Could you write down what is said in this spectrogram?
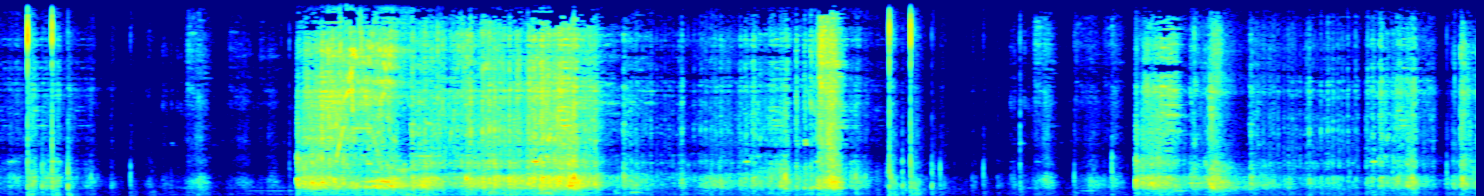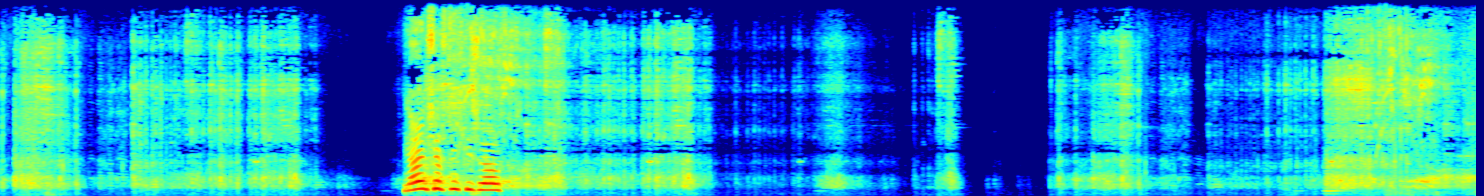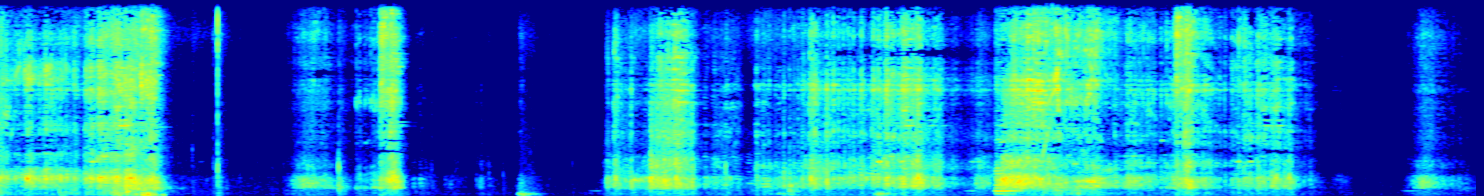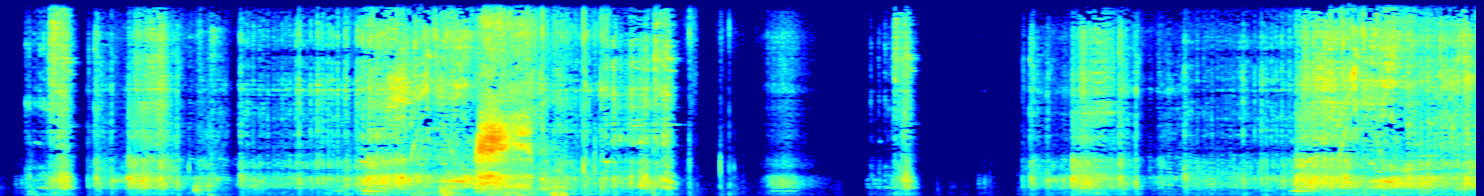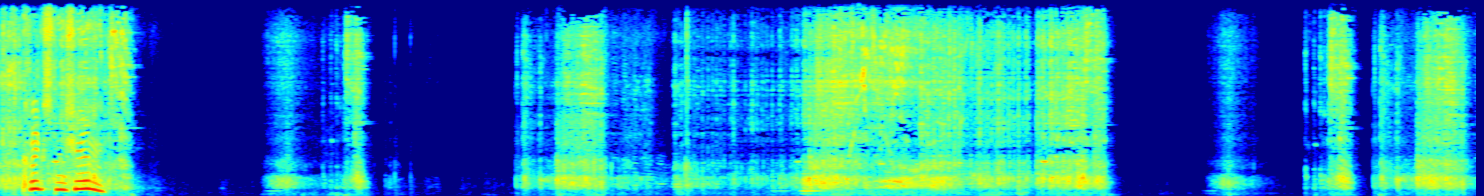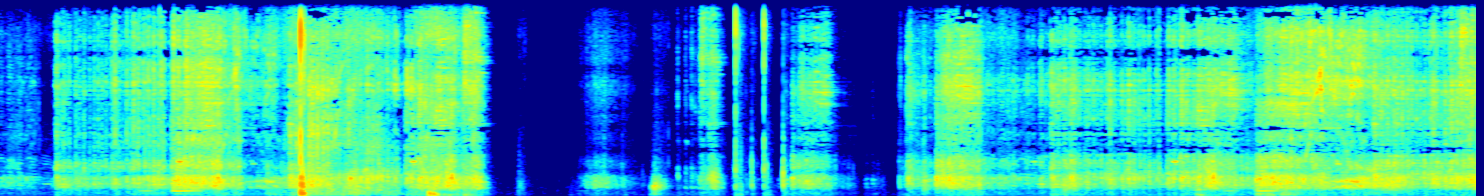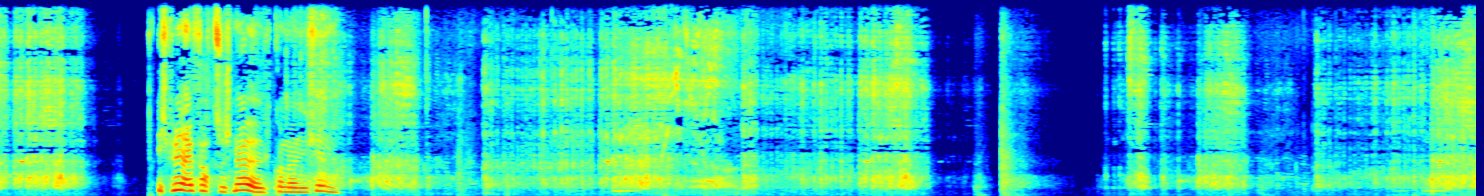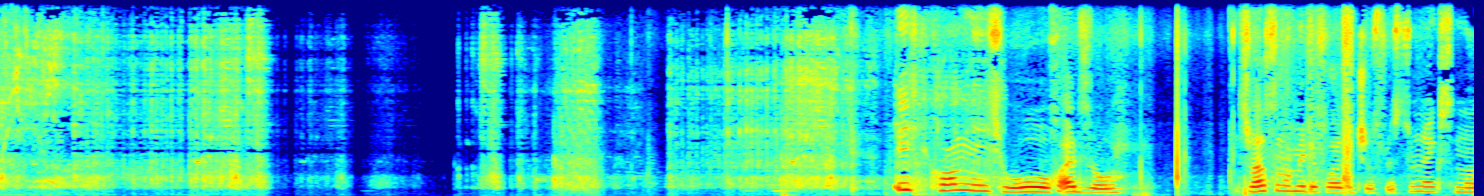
Nein, ich hab's nicht geschafft. Krieg's nicht hin. Ich bin einfach zu schnell. Ich komme da nicht hin. Ich komme nicht hoch. Also, das war's noch mit der Folge. Tschüss, bis zum nächsten Mal.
